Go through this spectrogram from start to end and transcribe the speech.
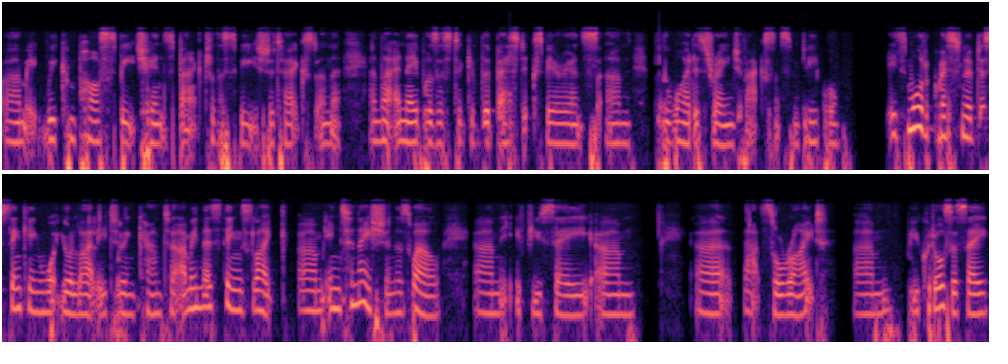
um, it, we can pass speech hints back to the speech to text, and the, and that enables us to give the best experience um, for the widest range of accents and people it's more a question of just thinking what you're likely to encounter. I mean, there's things like um, intonation as well. Um, if you say, um, uh, that's all right, um, but you could also say,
